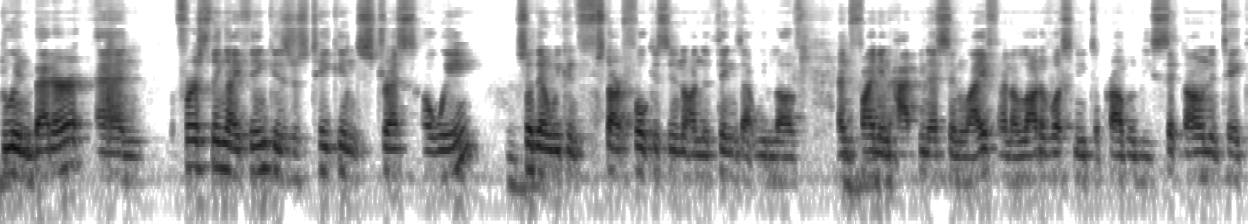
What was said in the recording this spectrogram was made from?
doing better. And first thing I think is just taking stress away, so then we can f- start focusing on the things that we love and finding happiness in life. And a lot of us need to probably sit down and take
